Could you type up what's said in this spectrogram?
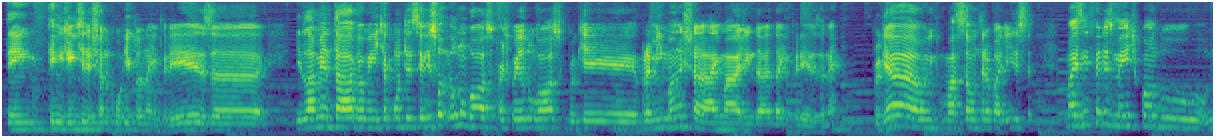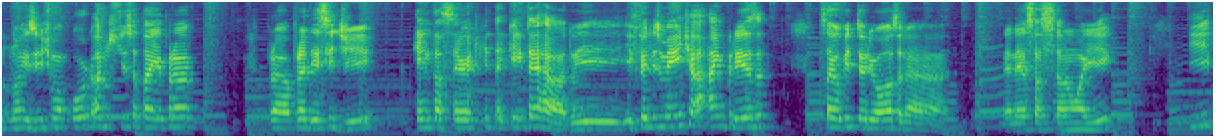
tem, tem gente deixando currículo na empresa, e lamentavelmente aconteceu isso. Eu não gosto, particularmente eu não gosto, porque para mim mancha a imagem da, da empresa, né? Porque é uma ação trabalhista. Mas infelizmente, quando não existe um acordo, a justiça está aí para decidir quem está certo e quem está errado. E infelizmente a, a, empresa saiu vitoriosa na, né, nessa ação aí. E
